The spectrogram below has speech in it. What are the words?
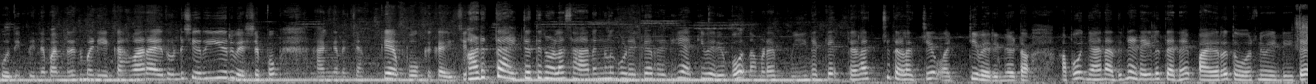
കൊതി. പിന്നെ പന്ത്രണ്ട് മണിയൊക്കെ ആവാറായതുകൊണ്ട് ചെറിയൊരു വിശപ്പും അങ്ങനെ ചക്കയപ്പം ഒക്കെ കഴിച്ച് അടുത്ത ഐറ്റത്തിനുള്ള സാധനങ്ങളും കൂടെയൊക്കെ റെഡിയാക്കി വരുമ്പോൾ നമ്മുടെ മീനൊക്കെ തിളച്ച് തിളച്ച് വറ്റി വരും കേട്ടോ. അപ്പോൾ ഞാൻ അതിനിടയിൽ തന്നെ പയറ് തോരന് വേണ്ടിയിട്ട്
